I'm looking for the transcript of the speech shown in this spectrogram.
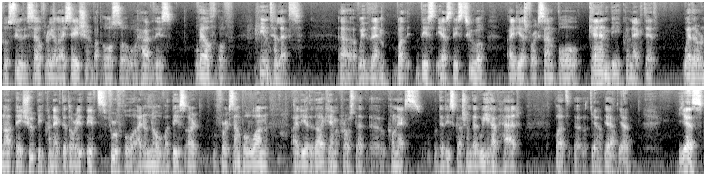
pursue the self-realization, but also have this wealth of intellects uh, with them. But this, yes, these two ideas, for example, can be connected. Whether or not they should be connected or if it's fruitful, I don't know. But these are, for example, one idea that I came across that uh, connects the discussion that we have had. But uh, yeah, yeah, yeah, yes,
